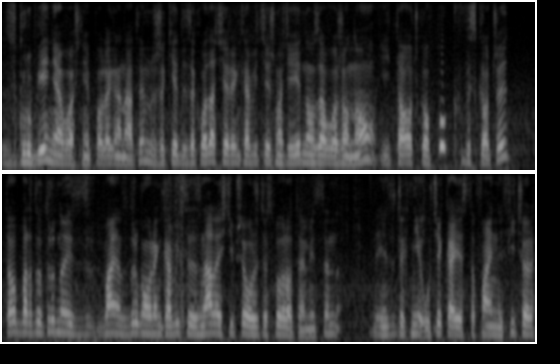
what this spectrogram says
zgrubienia właśnie polega na tym, że kiedy zakładacie rękawicę, już macie jedną założoną i to oczko puk wyskoczy, to bardzo trudno jest, mając drugą rękawicę, znaleźć i przełożyć to z powrotem. Więc ten języczek nie ucieka, jest to fajny feature,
